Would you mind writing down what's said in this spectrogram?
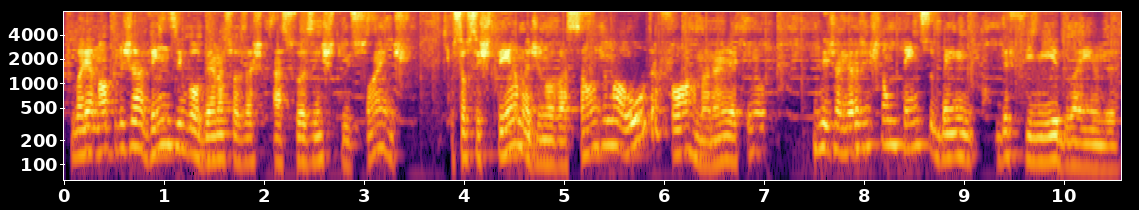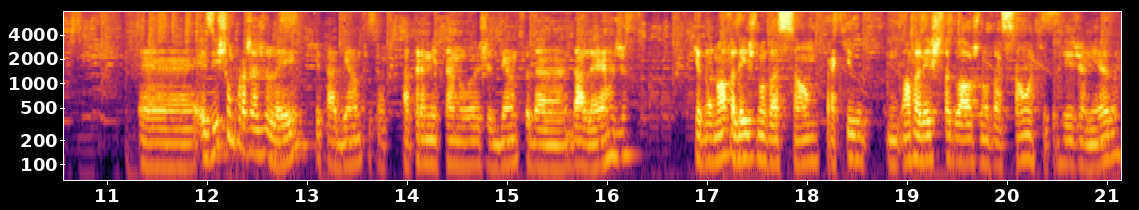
Florianópolis já vem desenvolvendo as suas, as suas instituições, o seu sistema de inovação de uma outra forma, né? E aqui no, Rio de Janeiro a gente não tem isso bem definido ainda. É, existe um projeto de lei que está dentro, está tá tramitando hoje dentro da, da LERJ, que é da nova lei de inovação, para aqui, nova lei estadual de inovação aqui para o Rio de Janeiro,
